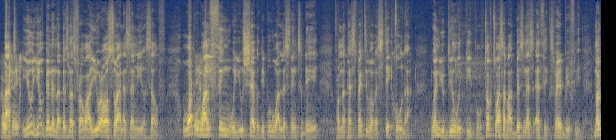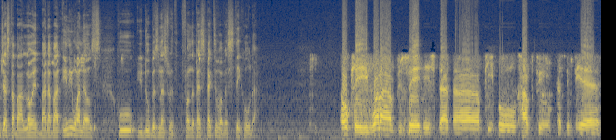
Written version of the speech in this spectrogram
But okay. you you've been in the business for a while. You are also an SME yourself. What yes. one thing will you share with people who are listening today from the perspective of a stakeholder when you deal with people? Talk to us about business ethics very briefly. Not just about Lloyd, but about anyone else who you do business with from the perspective of a stakeholder. Okay, what I have to say is that uh, people have to persevere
